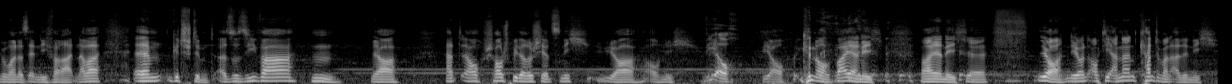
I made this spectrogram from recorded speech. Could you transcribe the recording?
wir wollen das endlich verraten, aber ähm, stimmt. Also sie war, hm, ja, hat auch schauspielerisch jetzt nicht, ja, auch nicht. Wie auch. Wie auch, genau, war ja nicht. War ja nicht. Äh, ja, nee, und auch die anderen kannte man alle nicht.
